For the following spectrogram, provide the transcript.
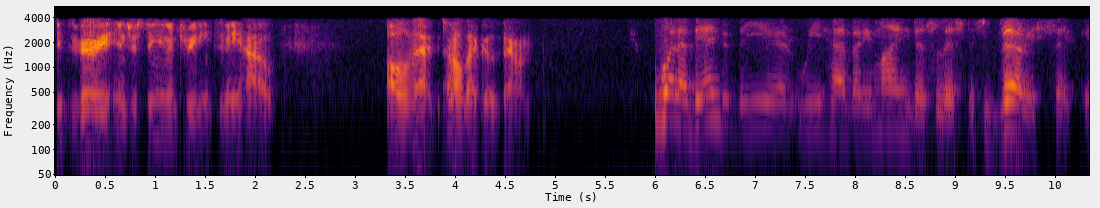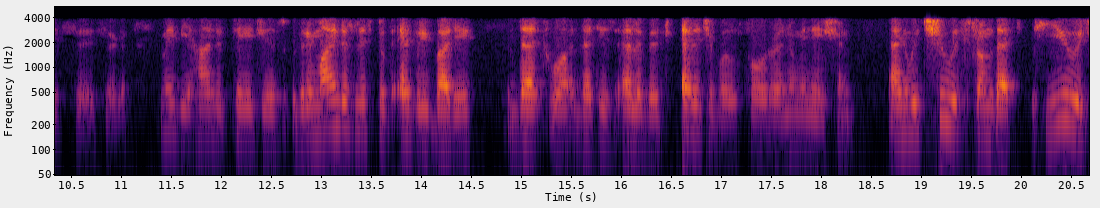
it's very interesting and intriguing to me how all that all that goes down. Well, at the end of the year, we have a reminders list. It's very thick. It's, it's uh, maybe 100 pages. The reminders list of everybody that wa- that is eligible eligible for a nomination, and we choose from that huge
